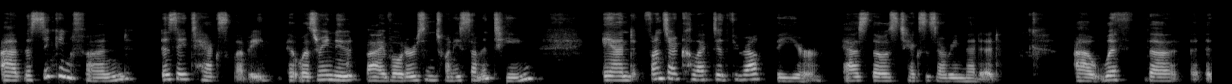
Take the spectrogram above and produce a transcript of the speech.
uh, the sinking fund is a tax levy. It was renewed by voters in 2017, and funds are collected throughout the year as those taxes are remitted. Uh, with the uh,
